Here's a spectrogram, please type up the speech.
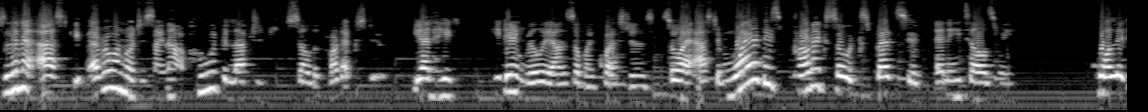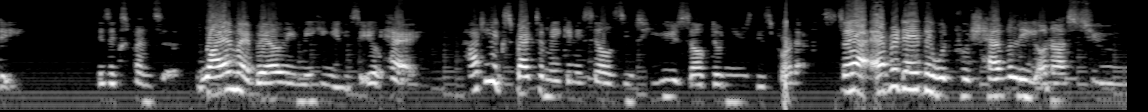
So then I asked, if everyone were to sign up, who would be left to sell the products to? Yet he he didn't really answer my questions. So I asked him, why are these products so expensive? And he tells me, quality is expensive. Why am I barely making any sales? Hey, how do you expect to make any sales since you yourself don't use these products? So yeah, every day they would push heavily on us to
